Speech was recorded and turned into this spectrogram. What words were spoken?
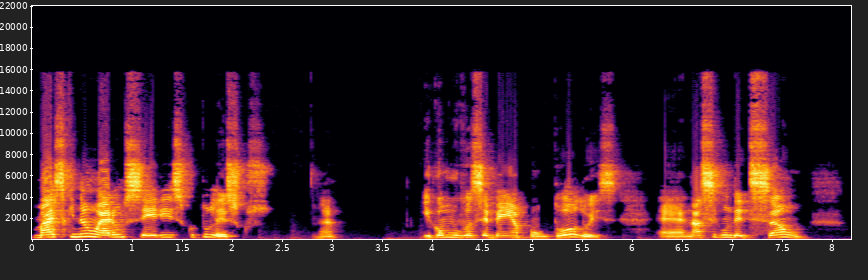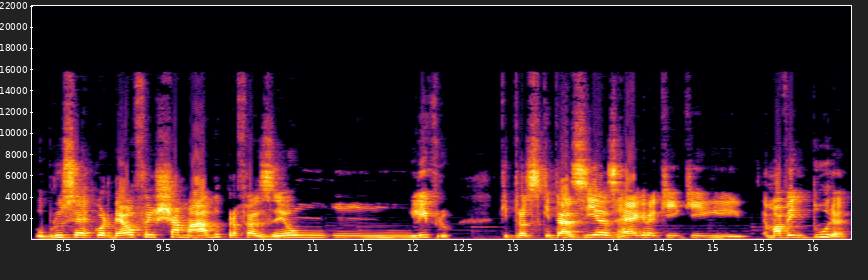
mas que não eram seres cutulescos, né? E como você bem apontou, Luiz, é, na segunda edição, o Bruce R. Cordell foi chamado para fazer um, um livro que, trouxe, que trazia as regras, que, que é uma aventura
